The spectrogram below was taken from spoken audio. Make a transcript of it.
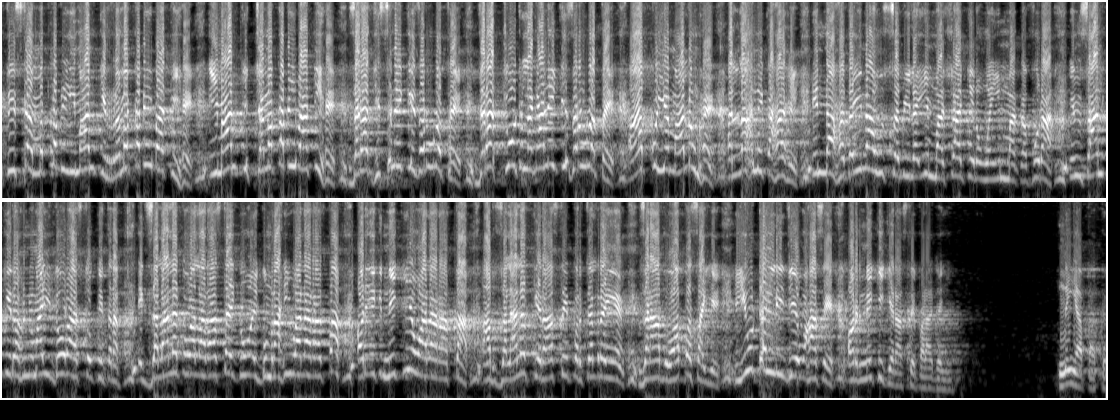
तो इसका मतलब ईमान की रमक अभी बाकी है, ईमान की चमक अभी बाकी है, जरा घिसने की ज़रूरत है, जरा चोट लगाने की ज़रूरत है, आपको यह मालूम है, अल्लाह ने कहा है, इन्ना हदैना सबीला इम्मा शाकिर इम्मा कफूरा इंसान की रहनुमाई दो रास्तों की तरफ़, एक जलालत वाला रास्ता एक एक गुमराही वाला रास्ता और एक नेकियों वाला रास्ता। आप जलालत के रास्ते पर चल रहे हैं। जरा आप वापस आइए। यू टर्न लीजिए वहाँ से और नेकी के रास्ते पर आ जाइए। नहीं आ पाते।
